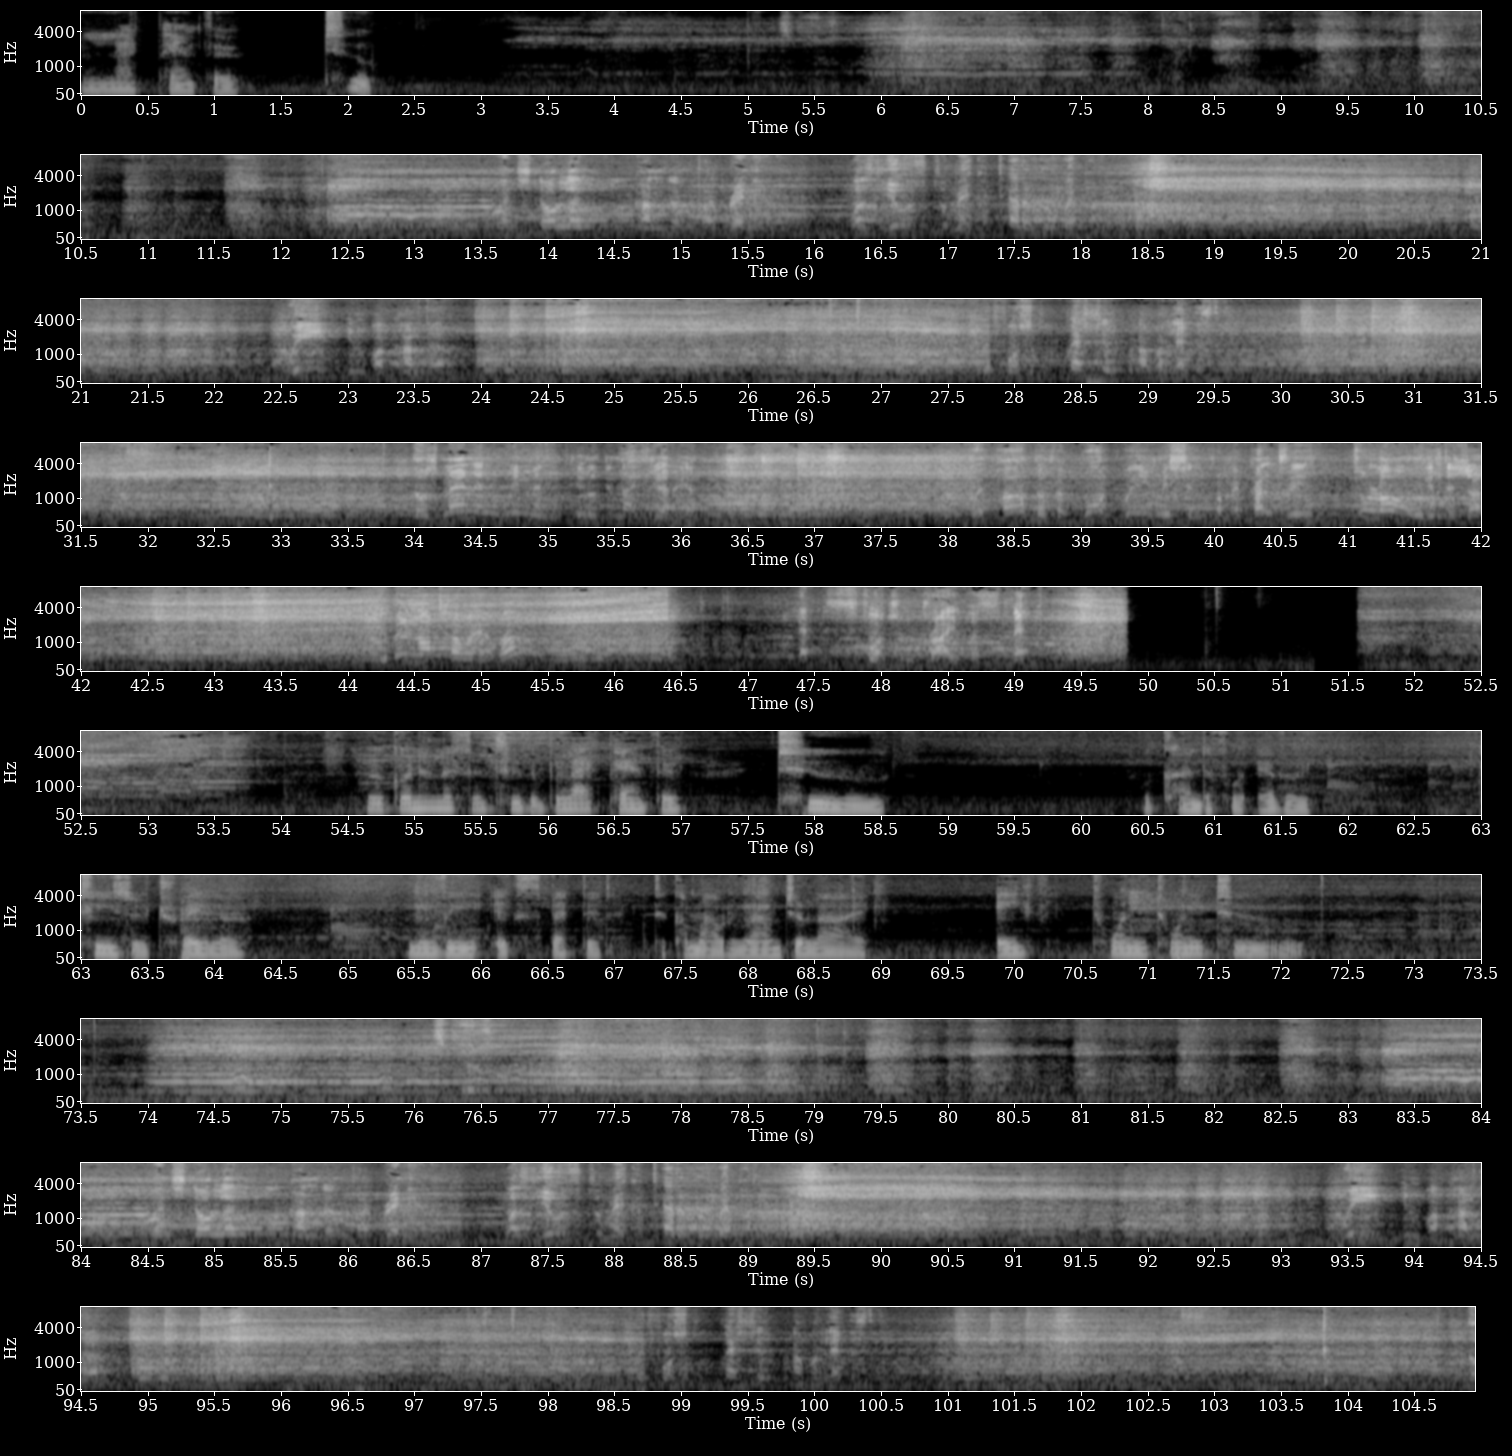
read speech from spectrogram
Black Panther 2. When stolen Wakandan vibranium was used to make a terrible weapon, we in Wakanda men and women killed in Nigeria were part of a goodwill mission from a country too long in the. We will not, however, let misfortune drive us back. We're going to listen to the Black Panther 2 Wakanda Forever teaser trailer movie expected to come out around July 8th, 2022. It's beautiful. When stolen Wakandan vibranium was used to make a terrible weapon,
